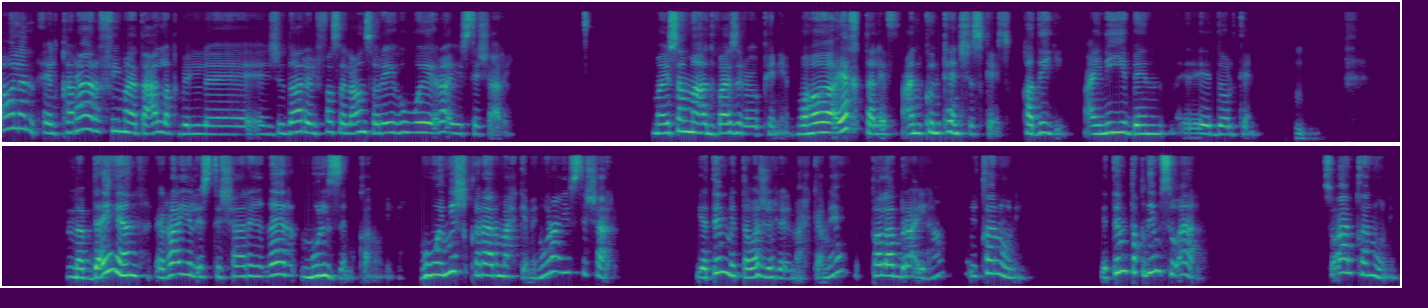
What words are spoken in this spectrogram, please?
أولا القرار فيما يتعلق بالجدار الفصل العنصري هو رأي استشاري. ما يسمى advisory opinion وهو يختلف عن contentious case قضية عينية بين دولتين. مبدئيا الرأي الاستشاري غير ملزم قانونيا هو مش قرار محكمة هو رأي استشاري. يتم التوجه للمحكمة طلب رأيها القانوني. يتم تقديم سؤال سؤال قانوني.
